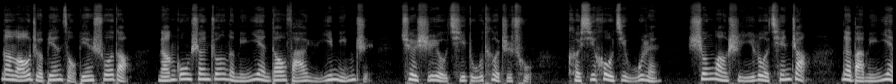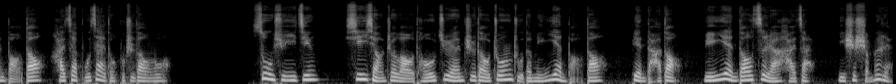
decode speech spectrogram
那老者边走边说道：“南宫山庄的明艳刀法与阴明指确实有其独特之处，可惜后继无人，声望是一落千丈。那把明艳宝刀还在不在都不知道落。”宋旭一惊，心想这老头居然知道庄主的明艳宝刀，便答道：“明艳刀自然还在。你是什么人？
